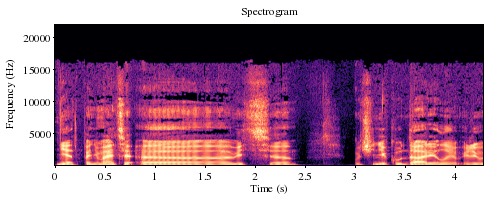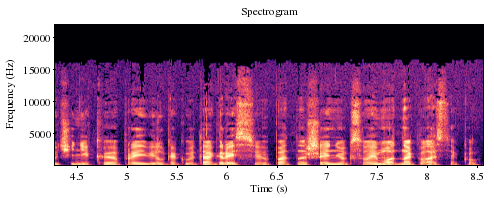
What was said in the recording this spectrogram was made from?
Нет, понимаете, э, ведь... Э, ученик ударил или ученик э, проявил какую-то агрессию по отношению к своему однокласснику,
